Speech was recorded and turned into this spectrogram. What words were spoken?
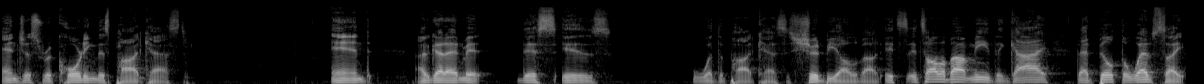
and just recording this podcast. And I've got to admit, this is what the podcast should be all about. It's it's all about me, the guy that built the website,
